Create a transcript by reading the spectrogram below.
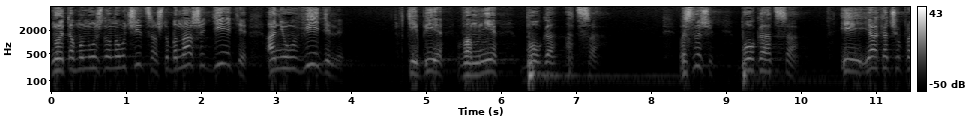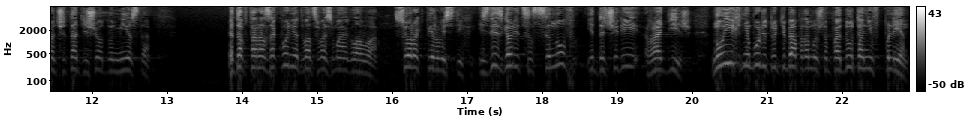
но этому нужно научиться, чтобы наши дети, они увидели в тебе, во мне Бога Отца. Вы слышите? Бога Отца. И я хочу прочитать еще одно место. Это Второзаконие, 28 глава, 41 стих. И здесь говорится, сынов и дочерей родишь, но их не будет у тебя, потому что пойдут они в плен.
